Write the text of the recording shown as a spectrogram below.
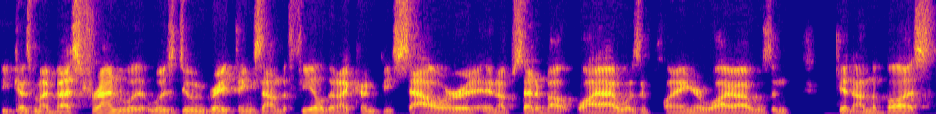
because my best friend was, was doing great things on the field and I couldn't be sour and upset about why I wasn't playing or why I wasn't getting on the bus.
